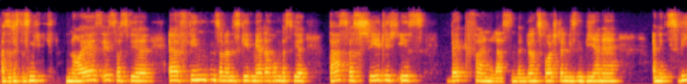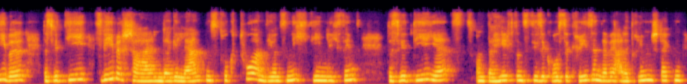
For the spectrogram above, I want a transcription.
Also, dass das nichts Neues ist, was wir erfinden, sondern es geht mehr darum, dass wir das, was schädlich ist, wegfallen lassen. Wenn wir uns vorstellen, wir sind wie eine eine Zwiebel, dass wir die Zwiebelschalen der gelernten Strukturen, die uns nicht dienlich sind, dass wir die jetzt, und da hilft uns diese große Krise, in der wir alle drinnen stecken,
